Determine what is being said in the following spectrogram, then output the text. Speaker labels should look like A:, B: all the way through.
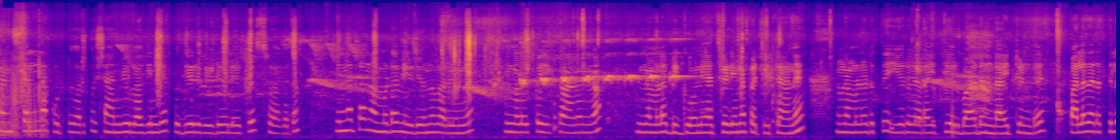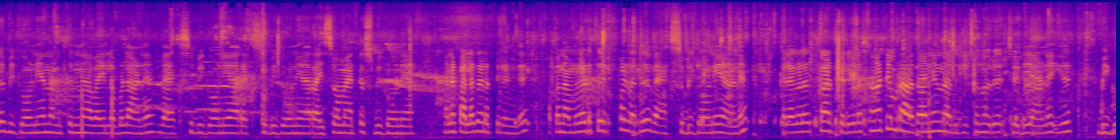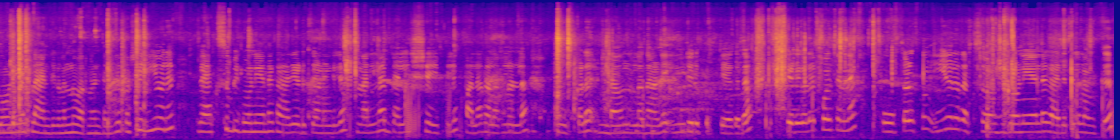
A: Friends എല്ലാ കൂട്ടുകാർക്കും ഷാൻവി വ്ളോഗിന്റെ പുതിയൊരു വീഡിയോയിലേക്ക് സ്വാഗതം. ഇന്നത്തെ നമ്മുടെ വീഡിയോ എന്ന് പറയുന്നത് നിങ്ങളിപ്പോൾ ഈ കാണുന്ന നമ്മളെ ബിഗോണിയ ചെടീനെ പറ്റിയിട്ടാണ്. നമ്മളടുത്ത് ഈ ഒരു വെറൈറ്റി ഒരുപാട് ഉണ്ടായിട്ടുണ്ട് പലതരത്തിൽ ബിഗോണിയ നമുക്കിന്ന് അവൈലബിൾ ആണ് wax begonia rex begonia rhizomatous begonia അങ്ങനെ പലതരത്തിലുണ്ട്. അപ്പോൾ നമ്മുടെ അടുത്ത് ഇപ്പോൾ ഉള്ളത് വാക്സ് ബിഗോണിയ ആണ് ഇലകളെക്കാ ചെടികളെക്കാട്ടും പ്രാധാന്യം നൽകിക്കുന്ന ഒരു ചെടിയാണ് ഈ ബിഗോണിയ പ്ലാന്റുകൾ എന്ന് പറഞ്ഞിട്ടുണ്ടെങ്കിൽ. പക്ഷേ ഈ ഒരു വാക്സ് ബിഗോണിയന്റെ കാര്യം എടുക്കുകയാണെങ്കിൽ നല്ല ബെൽ ഷേപ്പിൽ പല കളറിലുള്ള പൂക്കൾ ഉണ്ടാവും എന്നുള്ളതാണ് ഇതിന്റെ ഒരു പ്രത്യേകത. ചെടികളെപ്പോലെ തന്നെ പൂക്കൾക്കും ഈ ഒരു റെക്സോ ബിഗോണിയന്റെ കാര്യത്തിൽ നമുക്ക്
